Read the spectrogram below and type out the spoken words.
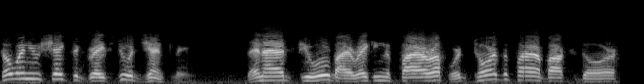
So when you shake the grates, do it gently. Then add fuel by raking the fire upward toward the firebox door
